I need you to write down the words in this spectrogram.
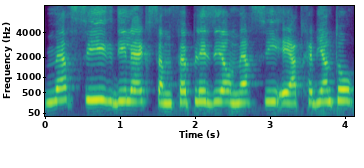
Merci, Dilex. Ça me fait plaisir. Merci et à très bientôt.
